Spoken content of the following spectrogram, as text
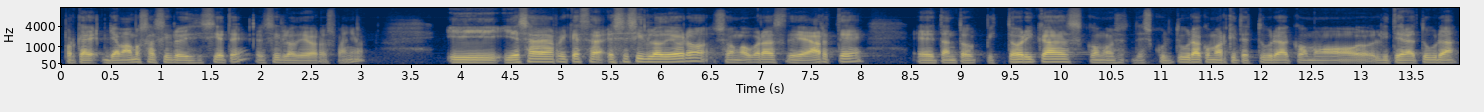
porque llamamos al siglo XVII el siglo de oro español, y, esa riqueza, ese siglo de oro son obras de arte, eh, tanto pictóricas como de escultura, como arquitectura, como literatura,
